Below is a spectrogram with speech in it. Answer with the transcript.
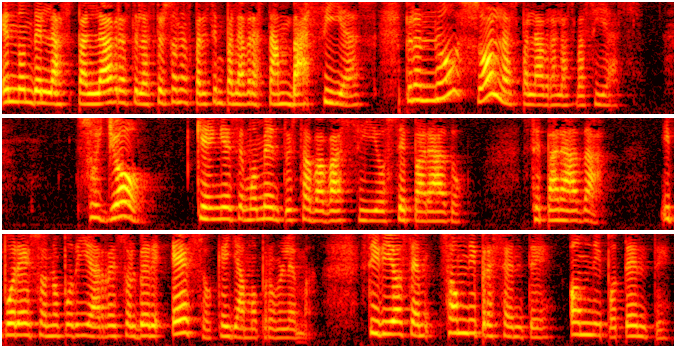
en donde las palabras de las personas parecen palabras tan vacías, pero no son las palabras las vacías. Soy yo que en ese momento estaba vacío, separado, separada. Y por eso no podía resolver eso que llamo problema. Si Dios es omnipresente, omnipotente,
